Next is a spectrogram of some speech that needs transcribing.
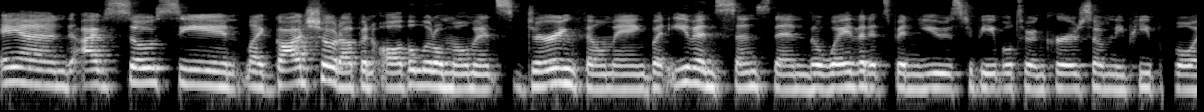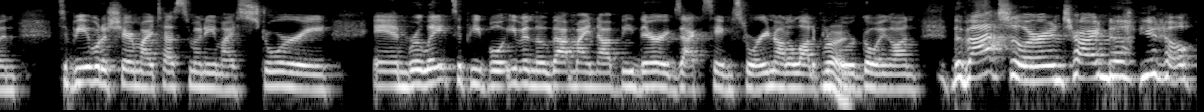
And I've so seen like God showed up in all the little moments during filming, but even since then, the way that it's been used to be able to encourage so many people and to be able to share my testimony, my story, and relate to people, even though that might not be their exact same story. Not a lot of people right. are going on The Bachelor and trying to, you know,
